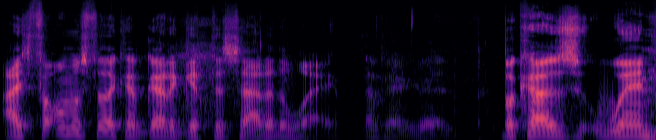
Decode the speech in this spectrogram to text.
I almost feel like I've got to get this out of the way. Okay, good. because when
